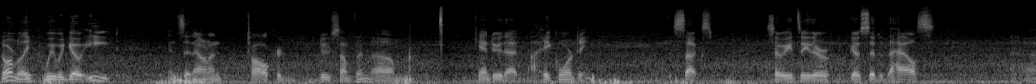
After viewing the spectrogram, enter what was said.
Normally, we would go eat and sit down and talk or do something. Um, can't do that. I hate quarantine. It sucks. So it's either go sit at the house uh,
